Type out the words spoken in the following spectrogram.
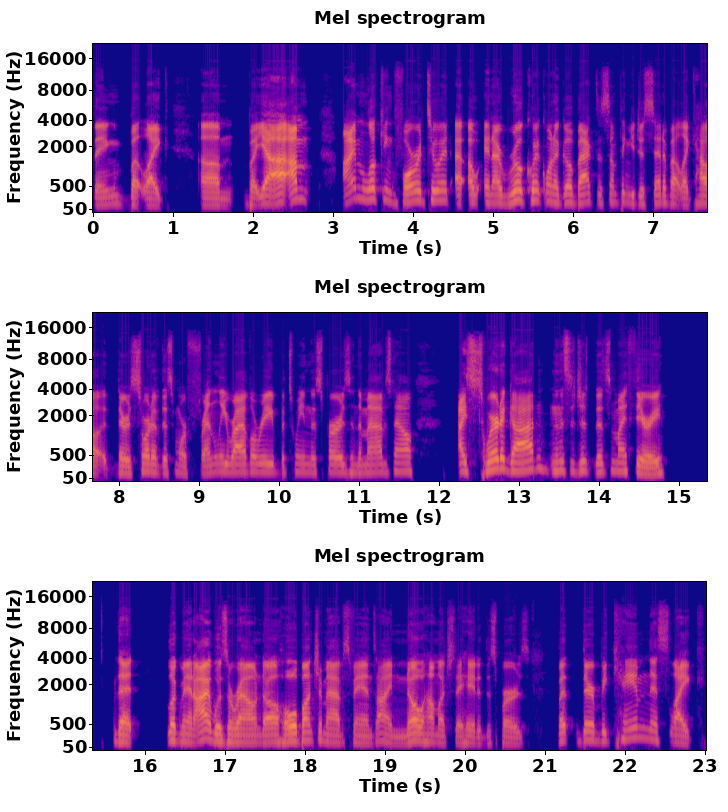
thing. But like, um, but yeah, I, I'm I'm looking forward to it. I, I- and I real quick want to go back to something you just said about like how there's sort of this more friendly rivalry between the Spurs and the Mavs now. I swear to God, and this is just this is my theory that look, man, I was around a whole bunch of Mavs fans. I know how much they hated the Spurs, but there became this like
